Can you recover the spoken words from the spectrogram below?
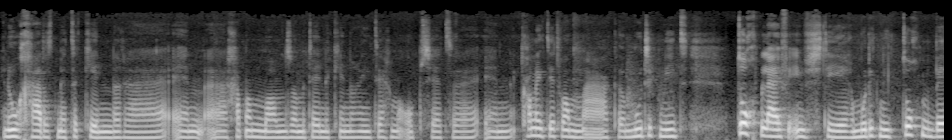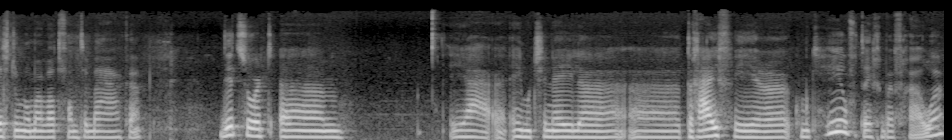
En hoe gaat het met de kinderen? En uh, gaat mijn man zo meteen de kinderen niet tegen me opzetten? En kan ik dit wel maken? Moet ik niet toch blijven investeren? Moet ik niet toch mijn best doen om er wat van te maken? Dit soort um, ja, emotionele uh, drijfveren kom ik heel veel tegen bij vrouwen.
